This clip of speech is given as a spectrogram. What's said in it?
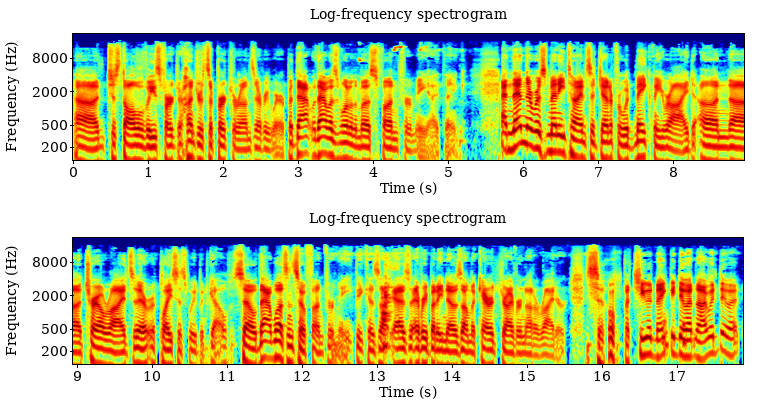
uh, just all of these per- hundreds of Percherons everywhere. But that that was one of the most fun for me, I think. And then there was many times that Jennifer would make me ride on uh, trail rides or places we would go. So that wasn't so fun for me because, I, as everybody knows, I'm a carriage driver, not a rider. So, but she would make me do it, and I would do it.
